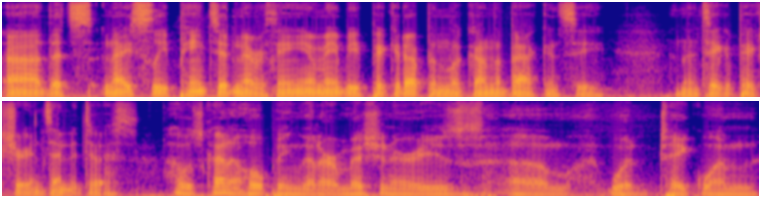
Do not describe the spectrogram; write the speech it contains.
uh, that's nicely painted and everything, you know, maybe pick it up and look on the back and see, and then take a picture and send it to us. I was kind of hoping that our missionaries um, would take one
